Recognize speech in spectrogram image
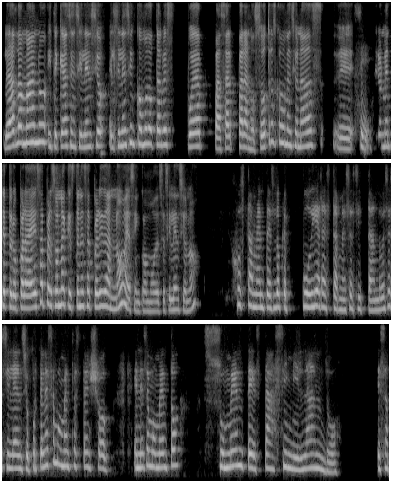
le das la mano y te quedas en silencio. El silencio incómodo tal vez pueda pasar para nosotros, como mencionabas eh, Sí, anteriormente, pero para esa persona que está en esa pérdida no es incómodo ese silencio, ¿no? Justamente es lo que pudiera estar necesitando, ese silencio, porque en ese momento está en shock, en ese momento su mente está asimilando esa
